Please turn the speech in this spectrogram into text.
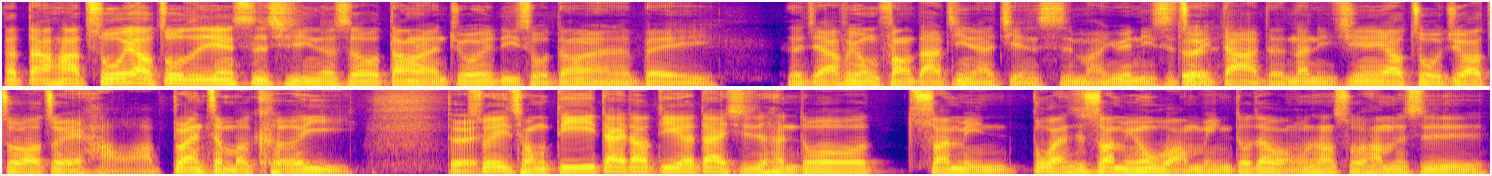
那当他说要做这件事情的时候，当然就会理所当然的被人家用放大镜来检视嘛，因为你是最大的，那你今天要做就要做到最好啊，不然怎么可以？对，所以从第一代到第二代，其实很多酸民，不管是酸民或网民，都在网络上说他们是。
